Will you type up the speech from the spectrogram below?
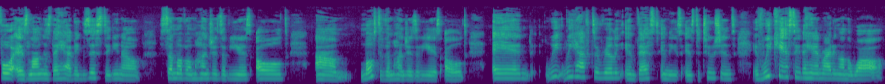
for as long as they have existed. You know, some of them hundreds of years old, um, most of them hundreds of years old, and we we have to really invest in these institutions if we can't see the handwriting on the wall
